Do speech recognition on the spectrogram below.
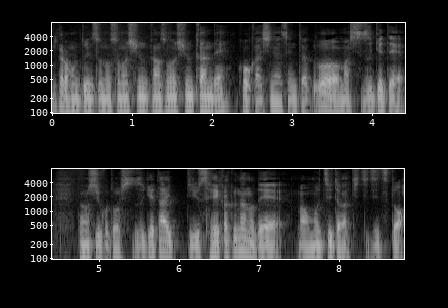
だから本当にそのその瞬間その瞬間で後悔しない選択を、まあ、し続けて楽しいことをし続けたいっていう性格なので、まあ、思いついたが吉日と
